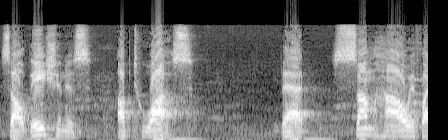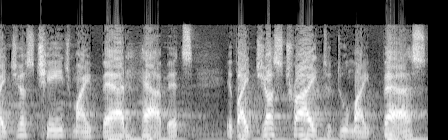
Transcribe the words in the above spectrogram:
salvation is up to us that somehow, if I just change my bad habits, if I just try to do my best,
